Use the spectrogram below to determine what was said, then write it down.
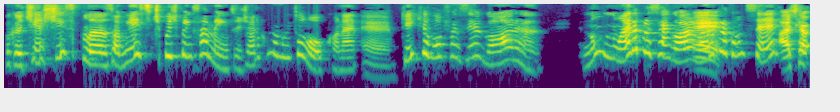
Porque eu tinha X planos, só vinha esse tipo de pensamento. Gente, olha como é muito louco, né? É. O que, que eu vou fazer agora? Não, não era pra ser agora, não É. era pra acontecer. Acho que, a-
